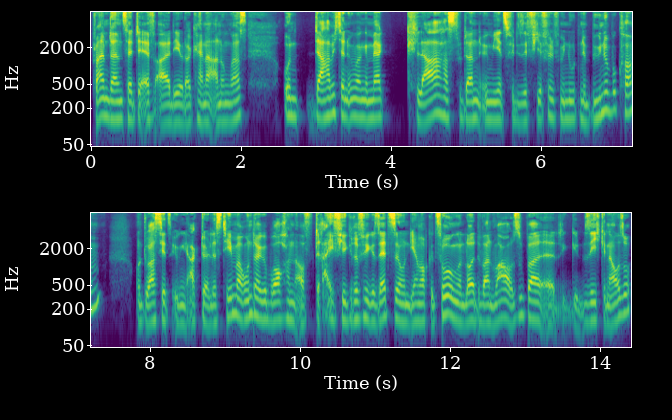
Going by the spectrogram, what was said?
Primetime, ZDF, ARD oder keine Ahnung was. Und da habe ich dann irgendwann gemerkt, klar hast du dann irgendwie jetzt für diese vier, fünf Minuten eine Bühne bekommen und du hast jetzt irgendwie ein aktuelles Thema runtergebrochen auf drei, vier griffige Sätze und die haben auch gezogen und Leute waren, wow, super, äh, sehe ich genauso.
